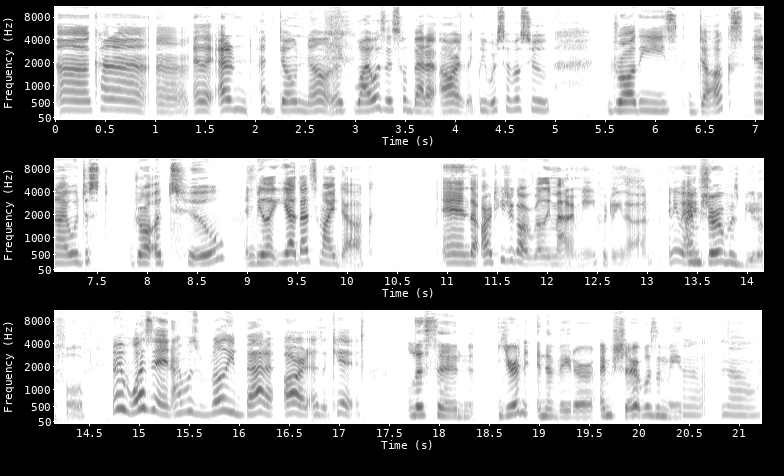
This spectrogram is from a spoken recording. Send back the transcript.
uh kind of um I like I don't I don't know like why was I so bad at art? Like we were supposed to draw these ducks, and I would just draw a two and be like, yeah, that's my duck. And the art teacher got really mad at me for doing that. Anyway, I'm sure it was beautiful. No, it wasn't. I was really bad at art as a kid. Listen, you're an innovator. I'm sure it was amazing. Uh, no.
